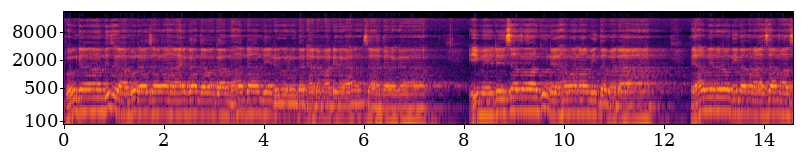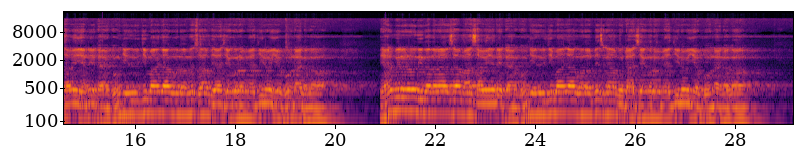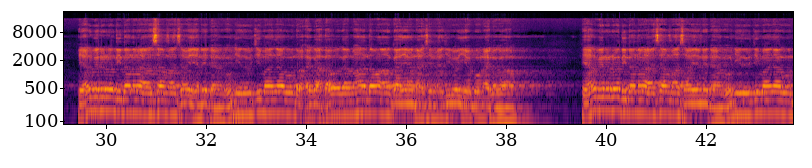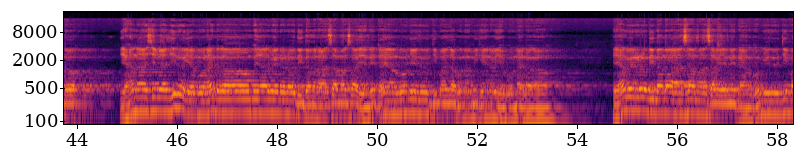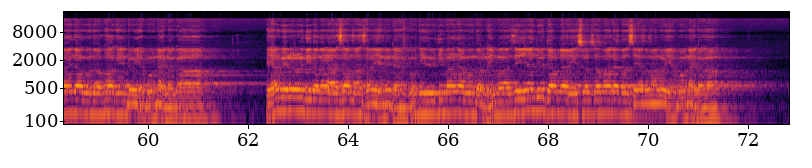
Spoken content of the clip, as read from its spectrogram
ဗုဒ္ဓမစ္ဆာဗုဒ္ဓဆရာဧကတဝကမဟာတံပိရုဂရုတထဓမ္မတေတကသတရကဣမေတေသမကုနေဟဝနာမိတပဒာဘုရားမေရောဒီသဒ္ဒနာသမသာဝေယနေ့တံဂုံကျေသူကြီးမားကြကုန်သောမြတ်စွာဘုရားရှင်ကိုယ်တော်မြတ်ကြီးတို့ရဲ့ဘုန်း၌၎င်းဘုရားမေရောဒီသဒ္ဒနာသမသာဝေယနေ့တံဂုံကျေသူကြီးမားကြကုန်သောပိစကဗုဒ္ဓရှင်ကိုယ်တော်မြတ်ကြီးတို့ရဲ့ဘုန်း၌၎င်း ဘုရားမေရောဒီသဒ္ဒနာသမသာဝေယနေ့တံဂုံကျေသူကြီးမားကြကုန်သောအကသဝကမဟာတဝကာယနာရှင်မြတ်ကြီးတို့ရဲ့ဘုန်း၌၎င်းဘုရားဝေရရောတိတန္တရာအသမသာယနေတံဂုဏ်ကြီးသူကြီးမားကြကုန်သောယဟနာရှင်မြတ်ကြီးတို့ရဲ့ဘုံ၌တကောင်ဘုရားဝေရရောတိတန္တရာအသမသာယနေတံဂုဏ်ကြီးသူကြီးမားကြကုန်သောမိခင်တို့ရဲ့ဘုံ၌၎င်းဘုရားဝေရရောတိတန္တရာအသမသာယနေတံဂုဏ်ကြီးသူကြီးမားကြကုန်သောဖ ဘုရားဘေရရုတိတန္တရာသမသာယနေတံကိုကြည်သူကြီးမားငါဘုံသောလိမ္မာစေယံကျိုးကြောင့်များ၏ဆွဆွမာရသောဆေယသမားတို့ရဲ့ဘုံ၌၎င်းဘု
